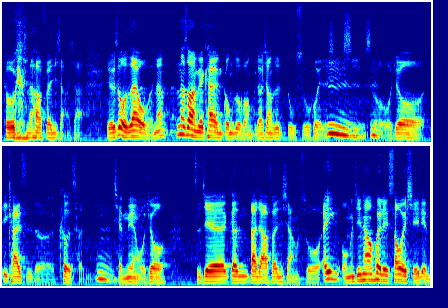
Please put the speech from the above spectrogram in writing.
偷偷跟大家分享一下。有一次我在我们那那时候还没开成工作坊，比较像是读书会的形式的时候，嗯。嗯、我就一开始的课程，嗯。前面我就直接跟大家分享说，哎、欸，我们今天会稍微写一点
